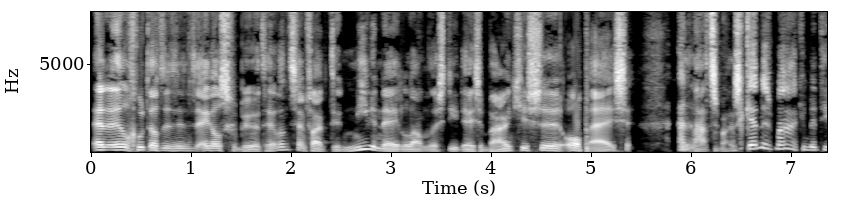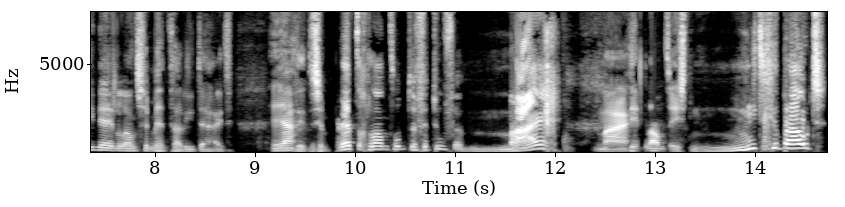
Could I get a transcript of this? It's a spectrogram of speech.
En heel goed dat het in het Engels gebeurt. Hè? Want het zijn vaak de nieuwe Nederlanders die deze baantjes eh, opeisen. En laat ze maar eens kennis maken met die Nederlandse mentaliteit. Ja, Want dit is een prettig land om te vertoeven. Maar maar... Dit land is niet gebouwd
